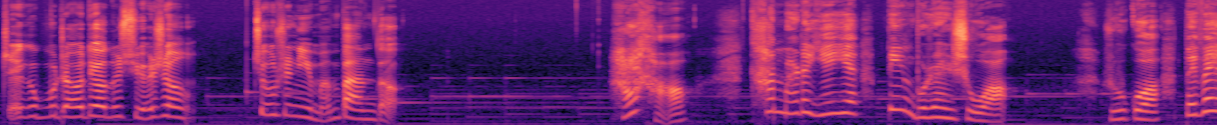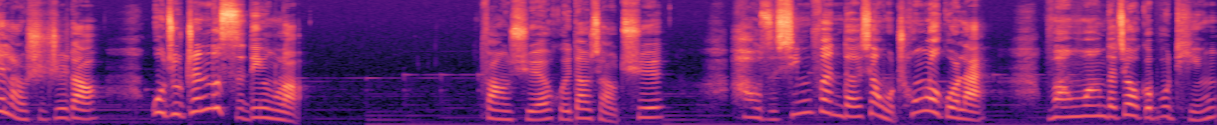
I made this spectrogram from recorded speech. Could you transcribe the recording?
这个不着调的学生就是你们班的。还好，看门的爷爷并不认识我。如果被魏老师知道，我就真的死定了。放学回到小区，耗子兴奋地向我冲了过来，汪汪地叫个不停。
